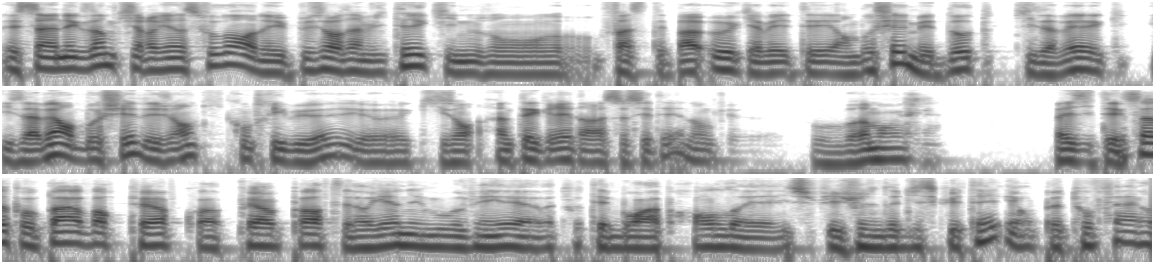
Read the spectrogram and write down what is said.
Et c'est un exemple qui revient souvent. On a eu plusieurs invités qui nous ont. Enfin, c'était pas eux qui avaient été embauchés, mais d'autres qui avaient, ils avaient embauché des gens qui contribuaient, euh, qu'ils ont intégrés dans la société. Donc, faut vraiment pas hésiter. Ça, faut pas avoir peur, quoi. Peu importe, rien n'est mauvais, euh, tout est bon à prendre, et il suffit juste de discuter et on peut tout faire.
